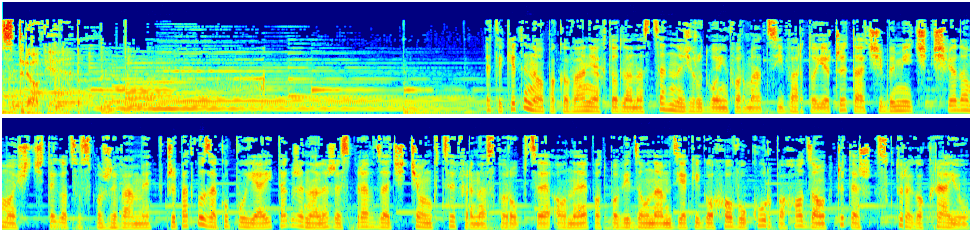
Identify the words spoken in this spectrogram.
Zdrowie. Etykiety na opakowaniach to dla nas cenne źródło informacji. Warto je czytać, by mieć świadomość tego, co spożywamy. W przypadku zakupu jaj także należy sprawdzać ciąg cyfr na skorupce. One podpowiedzą nam, z jakiego chowu kur pochodzą, czy też z którego kraju.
